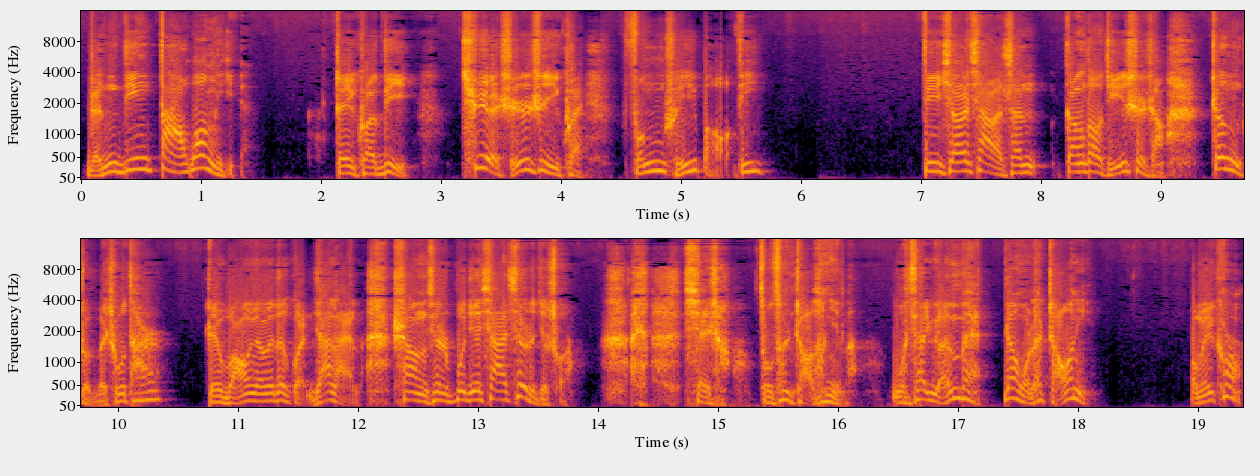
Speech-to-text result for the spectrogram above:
人丁大旺也。这块地确实是一块风水宝地。地仙下了山，刚到集市上，正准备出摊儿。这王员外的管家来了，上气不接下气的就说：“哎呀，先生，总算找到你了。我家员外让我来找你，我没空。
